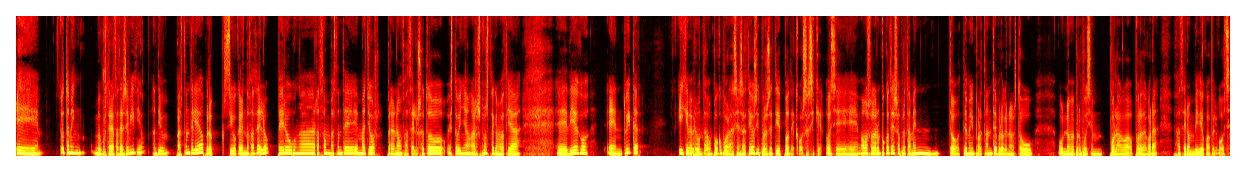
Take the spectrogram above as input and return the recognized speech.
Eh, eu tamén me gustaría facer ese vídeo, andi bastante liado, pero sigo querendo facelo, pero houve unha razón bastante maior para non facelo. Sobre todo, isto viña unha resposta que me facía eh, Diego en Twitter, y que me preguntaba un pouco por as sensacións e por ese tipo de cousas. Así que hoxe vamos a falar un pouco de eso, pero tamén do tema importante polo que non estou ou non me propuxen polo, polo de agora facer un vídeo co Apple Watch.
